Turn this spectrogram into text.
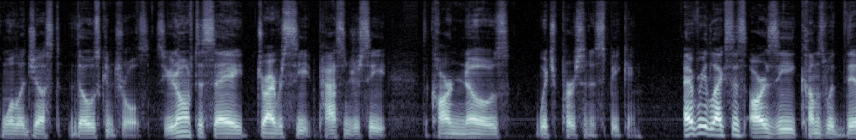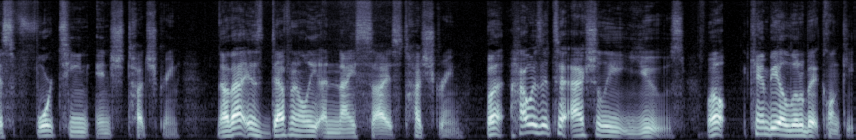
and will adjust those controls. So you don't have to say driver's seat, passenger seat. The car knows which person is speaking. Every Lexus RZ comes with this 14-inch touchscreen. Now that is definitely a nice size touchscreen, but how is it to actually use? Well, it can be a little bit clunky.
